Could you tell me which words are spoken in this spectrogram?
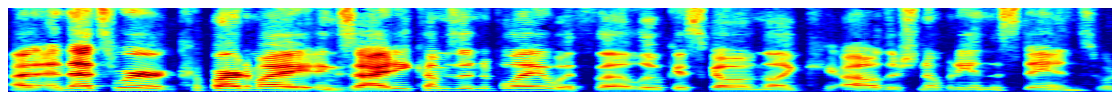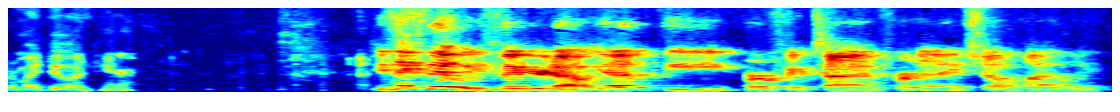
Uh, and that's where part of my anxiety comes into play with uh, Lucas going like, "Oh, there's nobody in the stands. What am I doing here?" Do you think that we figured out yet the perfect time for an NHL highlight?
